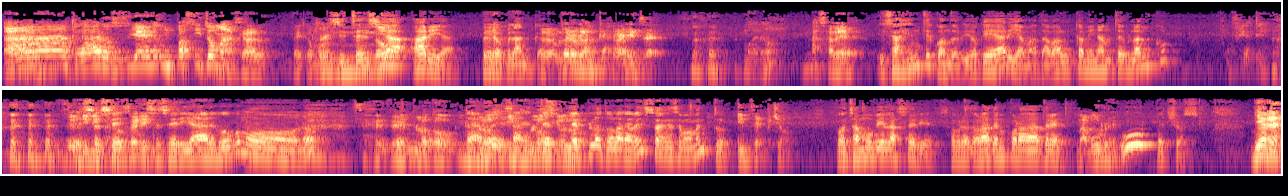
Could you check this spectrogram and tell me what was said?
Ah, claro, eso ya es un pasito más. Claro. como Resistencia no- Aria, pero No, blanca. pero- Pero blanca. ahí está. Bueno, a saber. Esa gente cuando vio que Aria mataba al caminante blanco, Fíjate. Eso, se- sería algo como, ¿no? Se explotó. Claro, esa gente le explotó la cabeza en ese momento. Inception. Pues está muy bien la serie, sobre todo la temporada 3. Me aburre. Uh, pechoso. Bien.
